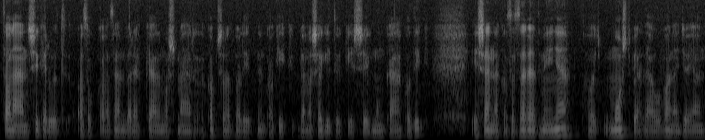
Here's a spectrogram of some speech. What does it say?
talán sikerült azokkal az emberekkel most már kapcsolatba lépnünk, akikben a segítőkészség munkálkodik, és ennek az az eredménye, hogy most például van egy olyan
